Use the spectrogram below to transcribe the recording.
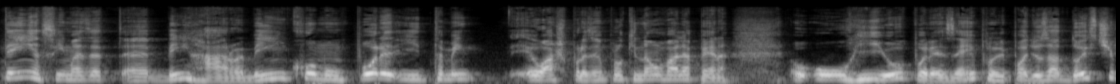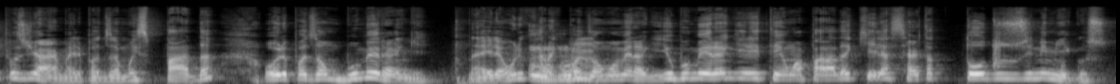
tem, assim, mas é, é bem raro, é bem incomum. Por, e também eu acho, por exemplo, que não vale a pena. O, o, Ryu, por exemplo, ele pode usar dois tipos de arma. Ele pode usar uma espada ou ele pode usar um boomerang. Né? Ele é o único cara que pode uhum. usar um boomerang. E o boomerang ele tem uma parada que ele acerta todos os inimigos.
